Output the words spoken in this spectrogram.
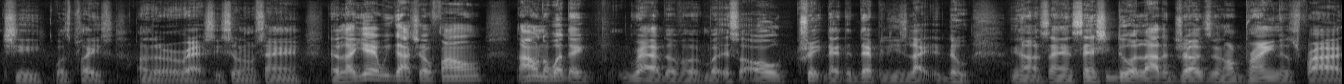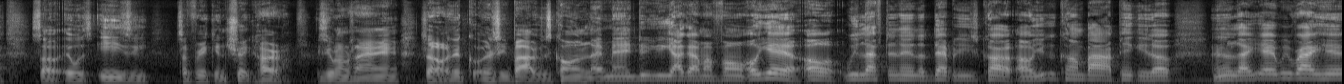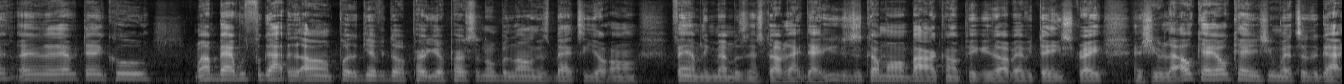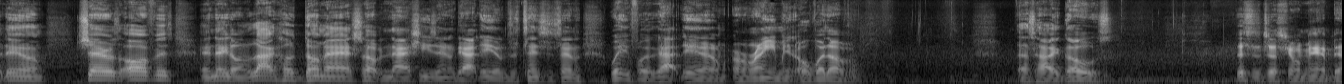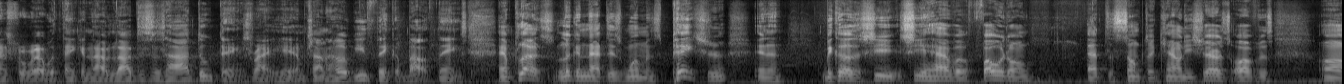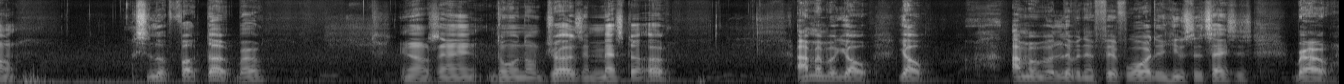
she was placed under arrest. You see what I'm saying? They're like, yeah, we got your phone. I don't know what they grabbed of her, but it's an old trick that the deputies like to do. You know what I'm saying? Since she do a lot of drugs and her brain is fried, so it was easy to freaking trick her. You see what I'm saying? So she probably was calling like, man, do you y'all got my phone? Oh yeah. Oh, we left it in the deputy's car. Oh, you could come by pick it up. And they're like, yeah, we right here. Everything cool. My bad, we forgot to um put give the per, your personal belongings back to your um family members and stuff like that. You could just come on by and come pick it up. Everything's straight. And she was like, okay, okay. And she went to the goddamn sheriff's office and they done lock her dumb ass up. And now she's in the goddamn detention center waiting for a goddamn arraignment or whatever. That's how it goes. This is just your man Ben Pharrell with Thinking Out Loud. This is how I do things right here. I'm trying to help you think about things. And plus, looking at this woman's picture, and because she she have a photo at the Sumter County Sheriff's Office, um, she looked fucked up, bro. You know what I'm saying? Doing them drugs and messed her up. I remember, yo, yo, I remember living in Fifth Ward in Houston, Texas, bro.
